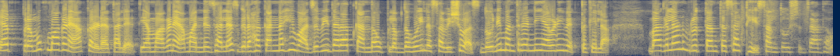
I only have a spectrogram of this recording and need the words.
या प्रमुख मागण्या करण्यात आल्यात. या मागण्या मान्य झाल्यास ग्राहकांनाही वाजवी दरात कांदा उपलब्ध होईल असा विश्वास दोन्ही मंत्र्यांनी यावेळी व्यक्त केला. बागलाण वृत्तांतसाठी संतोष जाधव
